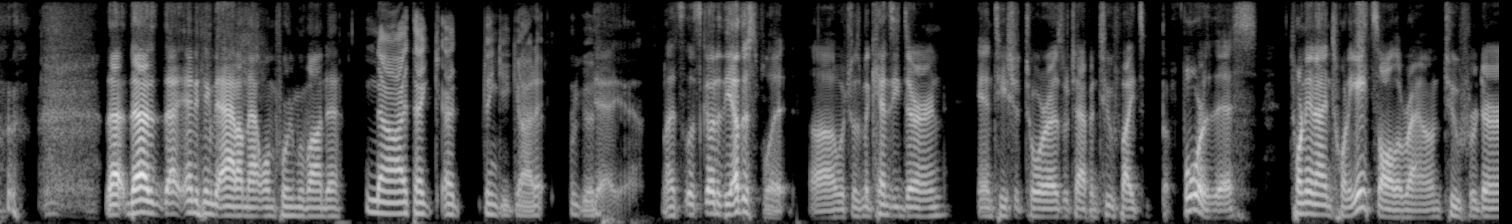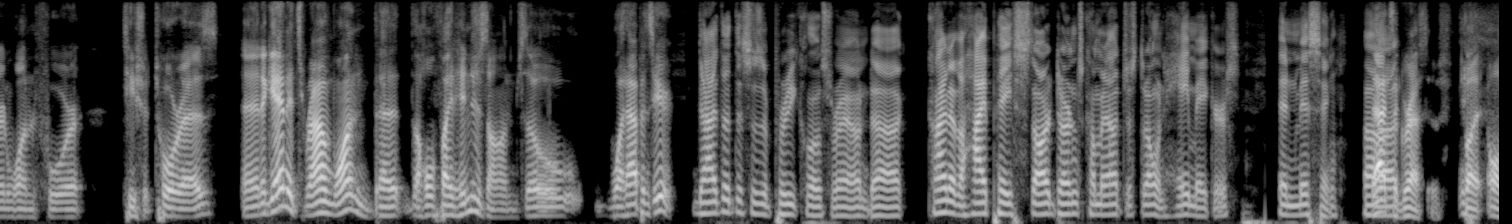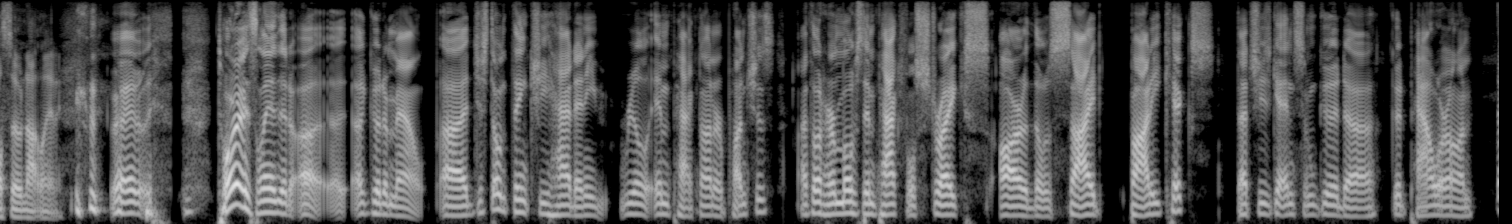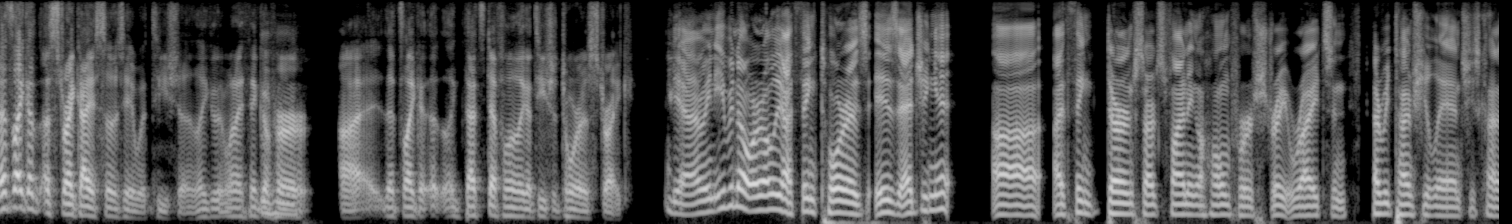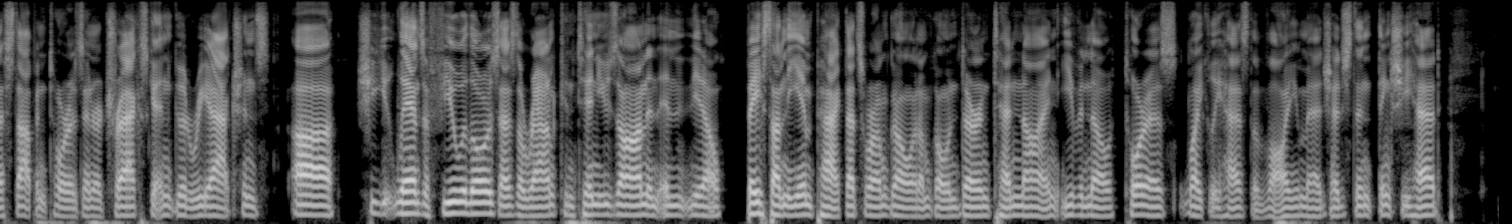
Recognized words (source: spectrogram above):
that, that that anything to add on that one before we move on, Dan? No, I think I think you got it. We're good. Yeah, yeah. Let's let's go to the other split, uh, which was Mackenzie Dern and Tecia Torres, which happened two fights before this. 29-28's all around, two for Dern, one for Tecia Torres. And again, it's round one that the whole fight hinges on. So what happens here? Yeah, I thought this was a pretty close round. Uh, kind of a high paced start. Dern's coming out just throwing haymakers and missing. That's uh, aggressive, but also not landing. Torres landed a, a good amount. I uh, just don't think she had any real impact on her punches. I thought her most impactful strikes are those side body kicks that she's getting some good uh good power on that's like a, a, strike I associate with Tecia. Like when I think of mm-hmm. her, uh, that's like a, like that's definitely like a Tecia Torres strike. Yeah, I mean, even though early I think Torres is edging it, uh, I think Dern starts finding a home for her straight rights, and every time she lands, she's kind of stopping Torres in her tracks, getting good reactions. Uh, she lands a few of those as the round continues on, and, and you know, based on the impact, that's where I'm going. I'm going Dern 10 9, even though Torres likely has the volume edge. I just didn't think she had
